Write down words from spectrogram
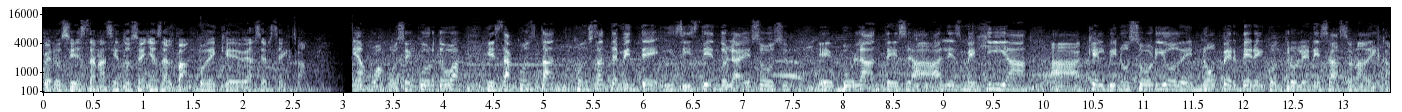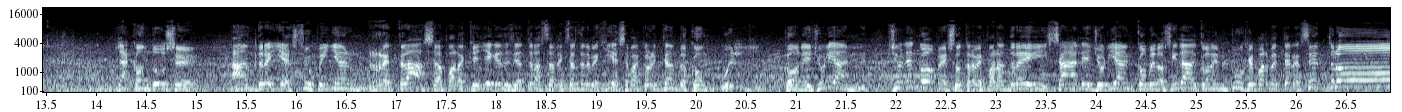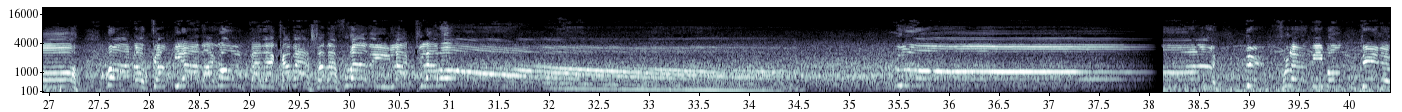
Pero sí están haciendo señas al banco de que debe hacerse el cambio. Juan José Córdoba está constantemente insistiéndole a esos eh, volantes, a Alex Mejía, a Kelvin Osorio, de no perder el control en esa zona del campo. La conduce André Estupiñán, retrasa para que llegue desde atrás Alexander Mejía, se va conectando con Will, con Julián, Julián Gómez, otra vez para André, sale Julián con velocidad, con empuje para meter el centro, mano cambiada, golpe de cabeza de Freddy, la clavó.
